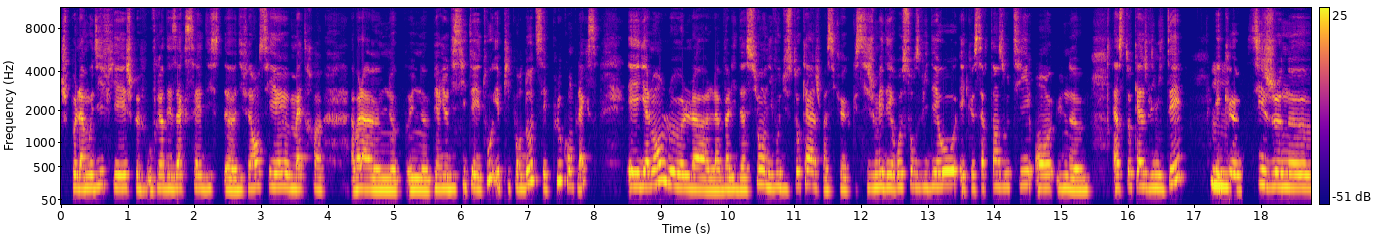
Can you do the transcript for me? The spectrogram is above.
Je peux la modifier je peux ouvrir des accès euh, différenciés mettre euh, voilà une, une, périodicité et tout. Et puis pour d'autres c'est plus complexe. Et également le, la, la validation au niveau du stockage parce que si je mets des ressources vidéo et que certains outils ont une, un stockage limité, et mhm. que si je ne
